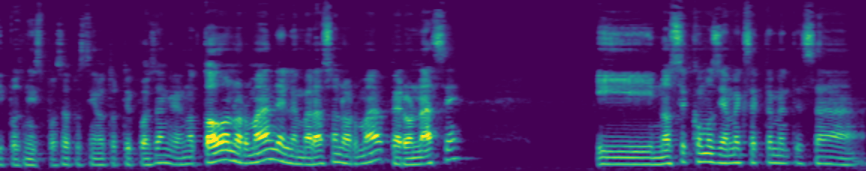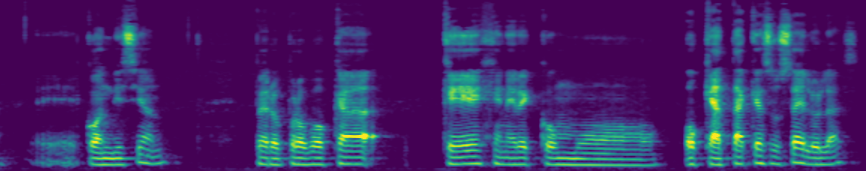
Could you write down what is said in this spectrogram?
y pues mi esposa pues tiene otro tipo de sangre, ¿no? Todo normal, el embarazo normal, pero nace y no sé cómo se llama exactamente esa eh, condición, pero provoca que genere como o que ataque a sus células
